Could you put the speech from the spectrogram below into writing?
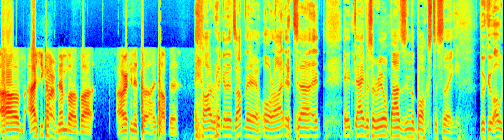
Um, I actually can't remember, but I reckon it's uh, it's up there. I reckon it's up there. All right, it uh, it it gave us a real buzz in the box to see. Buku, I'll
